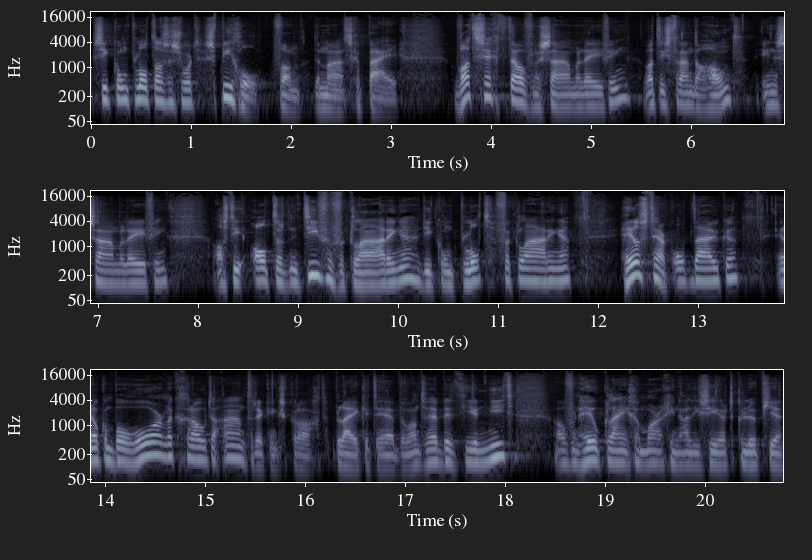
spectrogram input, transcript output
zie ik complot als een soort spiegel van de maatschappij. Wat zegt het over een samenleving? Wat is er aan de hand in een samenleving? Als die alternatieve verklaringen, die complotverklaringen, heel sterk opduiken en ook een behoorlijk grote aantrekkingskracht blijken te hebben. Want we hebben het hier niet over een heel klein gemarginaliseerd clubje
